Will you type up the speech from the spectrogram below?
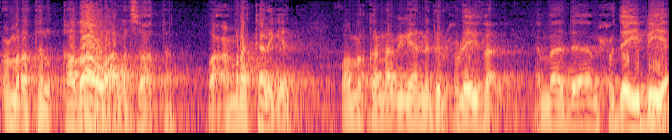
cumrat alqada waa la socotan waa cumro kaligeed. Waa markuu nabigeena dulxulayfa ama xudaybiya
